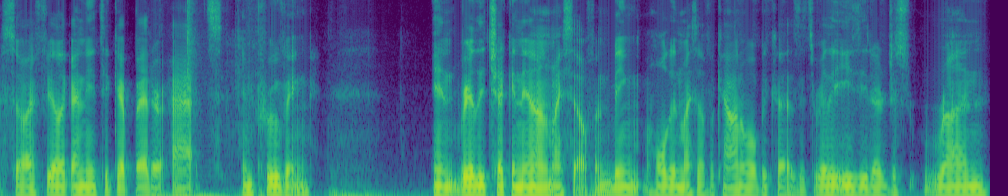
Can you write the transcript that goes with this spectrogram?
So I feel like I need to get better at improving and really checking in on myself and being holding myself accountable because it's really easy to just run.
